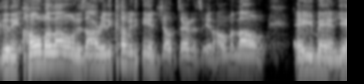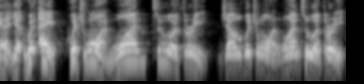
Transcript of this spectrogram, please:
Good e- Home Alone is already coming in. Joe Turner said Home Alone. Amen. Yeah, yeah. Hey, which one? One, two, or three? Joe, which one? One, two, or three?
